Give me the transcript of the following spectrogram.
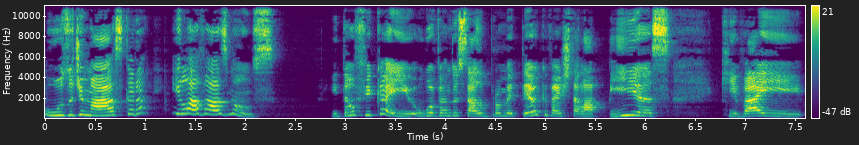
o uso de máscara e lavar as mãos. Então fica aí, o governo do estado prometeu que vai instalar pias, que vai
